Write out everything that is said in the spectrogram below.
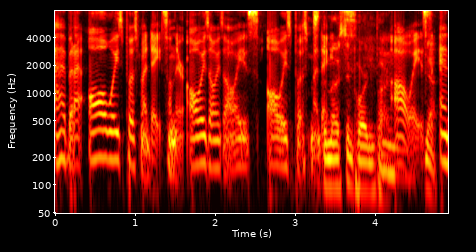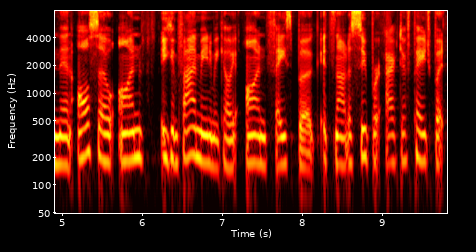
uh, but I always post my dates on there. Always, always, always, always post my dates. The most important part. Always. Yeah. And then also on, you can find me, Amy Kelly, on Facebook. It's not a super active page, but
